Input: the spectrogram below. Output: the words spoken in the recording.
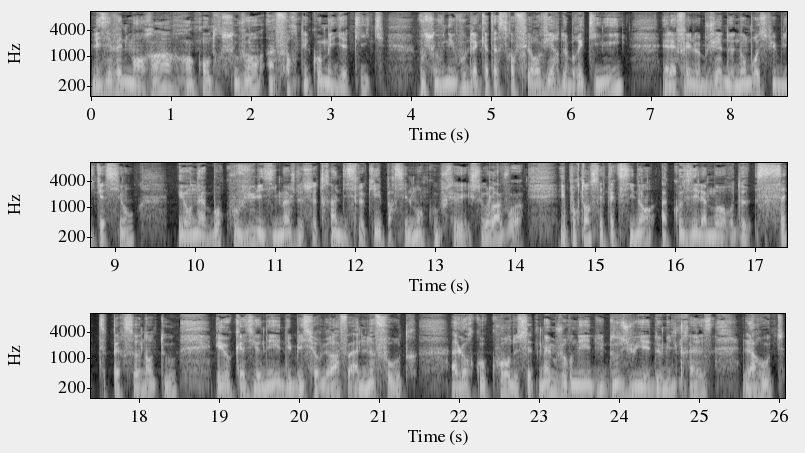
les événements rares rencontrent souvent un fort écho médiatique. Vous souvenez-vous de la catastrophe ferroviaire de Bretigny? Elle a fait l'objet de nombreuses publications et on a beaucoup vu les images de ce train disloqué et partiellement couché sur la voie. Et pourtant, cet accident a causé la mort de sept personnes en tout et occasionné des blessures graves à neuf autres, alors qu'au cours de cette même journée du 12 juillet 2013, la route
